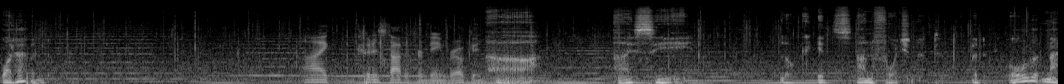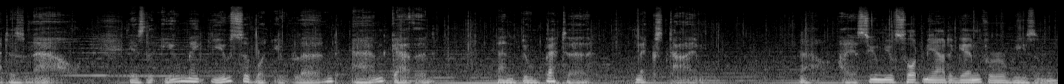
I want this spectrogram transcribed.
what happened? I couldn't stop it from being broken. Ah, I see. Look, it's unfortunate, but all that matters now is that you make use of what you've learned and gathered and do better next time. Now, I assume you sought me out again for a reason.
